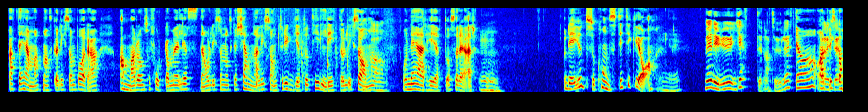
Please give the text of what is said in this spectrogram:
att det här med att man ska liksom bara amma dem så fort de är ledsna och liksom de ska känna liksom trygghet och tillit och liksom Ja. och närhet och sådär. Mm. Och det är ju inte så konstigt tycker jag. Nej. Nej, det är ju jättenaturligt. Ja, och att vi ska Verkligen.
